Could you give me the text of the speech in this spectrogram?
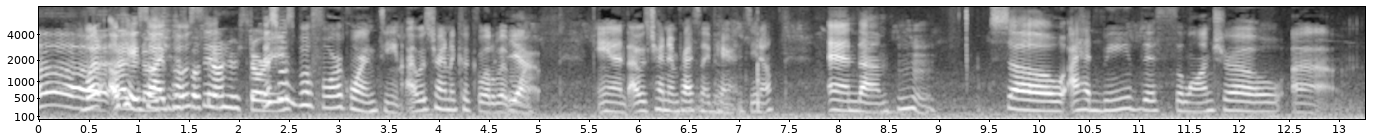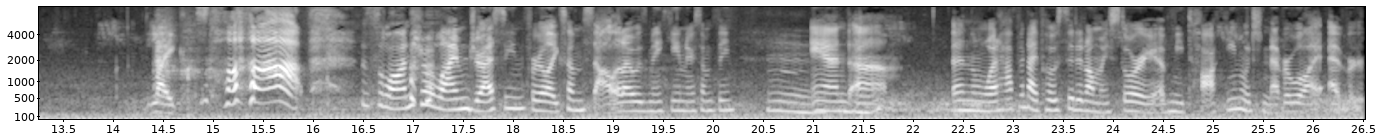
Uh, What? Okay, don't so I posted, posted on her story. This was before quarantine. I was trying to cook a little bit yeah. more, and I was trying to impress my parents, you know. And um, Mm-hmm. so I had made this cilantro, um, like stop, cilantro lime dressing for like some salad I was making or something. Mm. And um, and then what happened? I posted it on my story of me talking, which never will I ever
